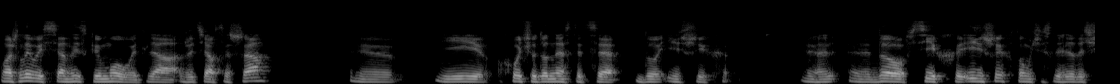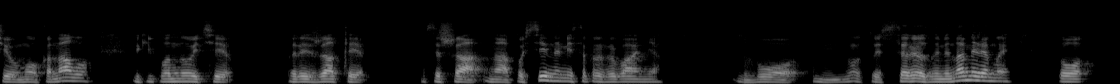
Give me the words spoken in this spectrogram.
важливість англійської мови для життя в США. І хочу донести це до інших, е, е, до всіх інших, в тому числі глядачів мого каналу, які планують переїжджати в США на постійне місце проживання, або ну, тобто, з серйозними намірами, то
